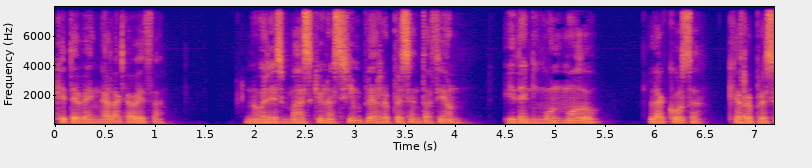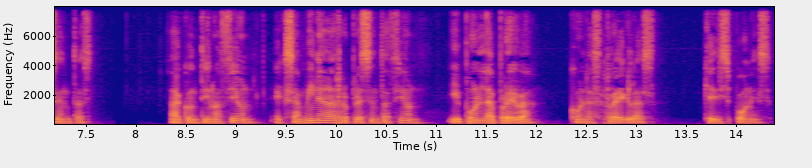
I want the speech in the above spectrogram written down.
que te venga a la cabeza. No eres más que una simple representación y de ningún modo la cosa que representas. A continuación, examina la representación y pon la prueba con las reglas que dispones,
